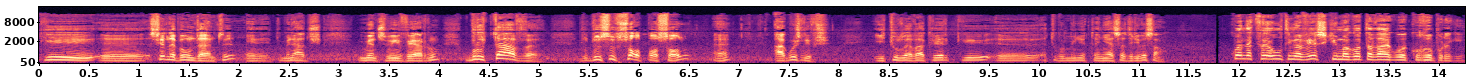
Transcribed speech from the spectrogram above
que, eh, sendo abundante em determinados momentos do inverno, brotava do, subsolo para o solo águas livres. E tudo leva a crer que eh, a tubamina tenha essa derivação. Quando é que foi a última vez que uma gota d'água correu por aqui?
